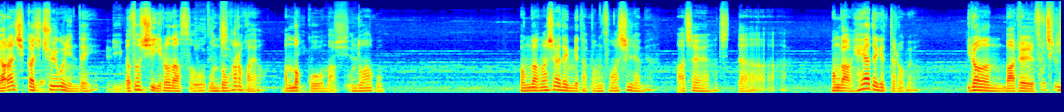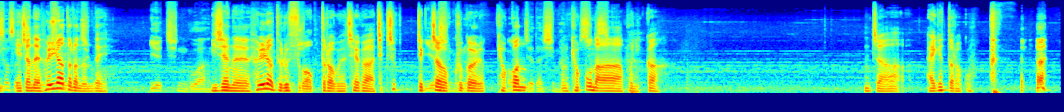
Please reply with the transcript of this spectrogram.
11시까지 출근인데 리본은 6시에 일어나서 운동하러 가요. 밥 먹고 막 운동하고. 건강하셔야 됩니다. 방송하시려면. 맞아요. 진짜 건강해야 되겠더라고요. 이런 말을 솔직히 예전에 좋은 흘려 수를 들었는데 가지고 이 친구와 함께 이제는 흘려 들을 수가 없더라고요. 제가 직접 직접 그걸 겪건 겪고나 있을까? 보니까 진짜 알겠더라고.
